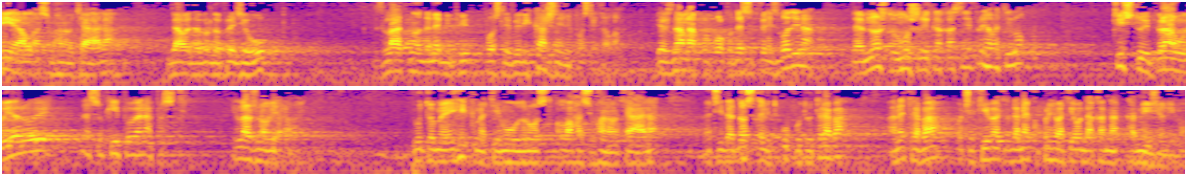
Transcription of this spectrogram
nije Allah subhanahu wa ta'ala dao da brdo pređe u zlatno da ne bi poslije bili kažnjeni poslije toga. Jer znam nakon koliko 10-15 godina da je mnoštvo mušlika kasnije prihvatilo čistu i pravu vjeru i da su kipove napustili i lažno vjerovanje. U tome je hikmet i mudrost Allaha subhanahu wa ta'ala znači da dostaviti uputu treba a ne treba očekivati da neko prihvati onda kad, kad mi želimo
